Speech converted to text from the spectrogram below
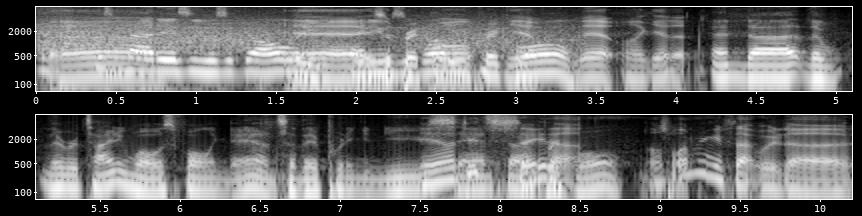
Because Matt Ezzy was a goalie, Yeah, and he was a brick bloody wall. brick Yep, wall. yep, I get it. And uh, the the retaining wall was falling down, so they're putting a new Yeah, I did sandstone see brick that. wall. I was wondering if that would. Uh,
